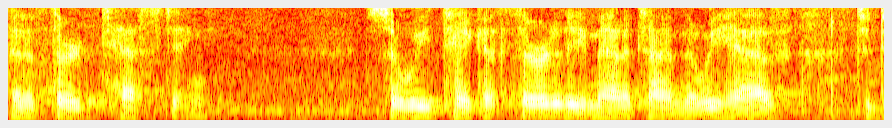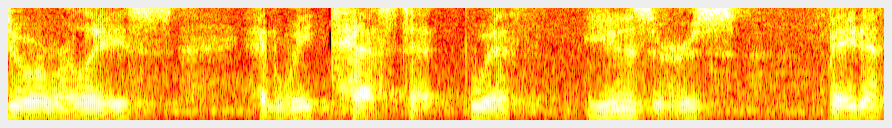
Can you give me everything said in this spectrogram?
and a third testing. So we take a third of the amount of time that we have to do a release and we test it with users, beta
